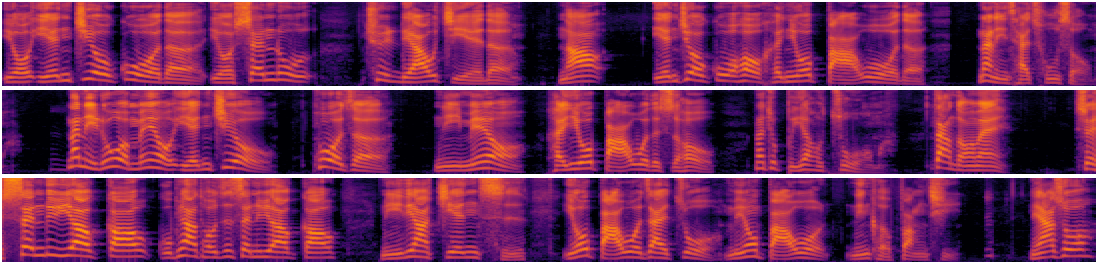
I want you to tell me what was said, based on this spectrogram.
有研究过的，有深入去了解的，然后研究过后很有把握的，那你才出手嘛。那你如果没有研究或者你没有很有把握的时候，那就不要做嘛，这样懂了没？所以胜率要高，股票投资胜率要高，你一定要坚持，有把握再做，没有把握宁可放弃。人家说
